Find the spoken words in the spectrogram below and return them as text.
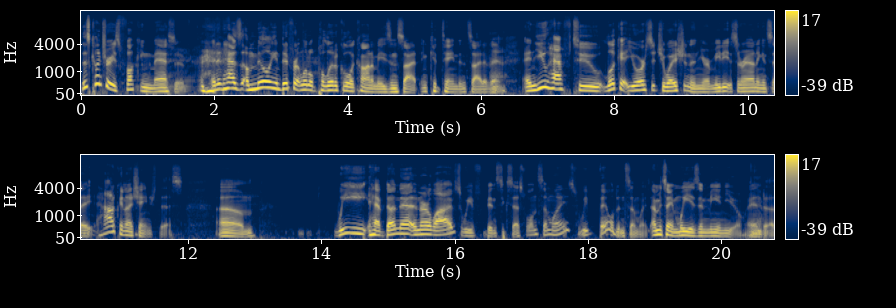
This country is fucking massive, and it has a million different little political economies inside and contained inside of it. Yeah. And you have to look at your situation and your immediate surrounding and say, "How can I change this?" Um, we have done that in our lives. We've been successful in some ways. We've failed in some ways. I'm saying we is in me and you and Yeah.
